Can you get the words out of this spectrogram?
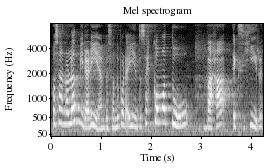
O sea, no lo admiraría, empezando por ahí. Entonces, ¿cómo tú vas a exigir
